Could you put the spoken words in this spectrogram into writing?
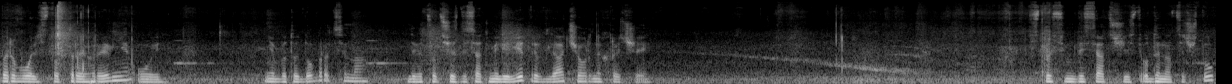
Перволь 103 гривні. Ой, нібито добра ціна. 960 мл для чорних речей. 176, 11 штук.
